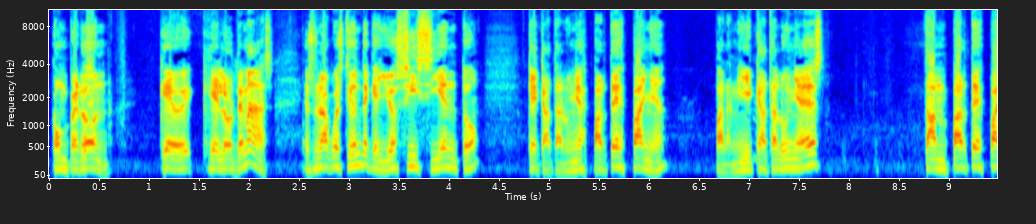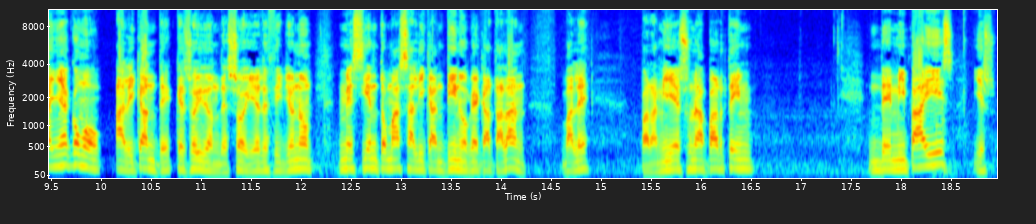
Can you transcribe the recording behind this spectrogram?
con perdón, que los demás. Es una cuestión de que yo sí siento que Cataluña es parte de España. Para mí Cataluña es tan parte de España como Alicante, que soy donde soy. Es decir, yo no me siento más alicantino que catalán, ¿vale? Para mí es una parte de mi país y es,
